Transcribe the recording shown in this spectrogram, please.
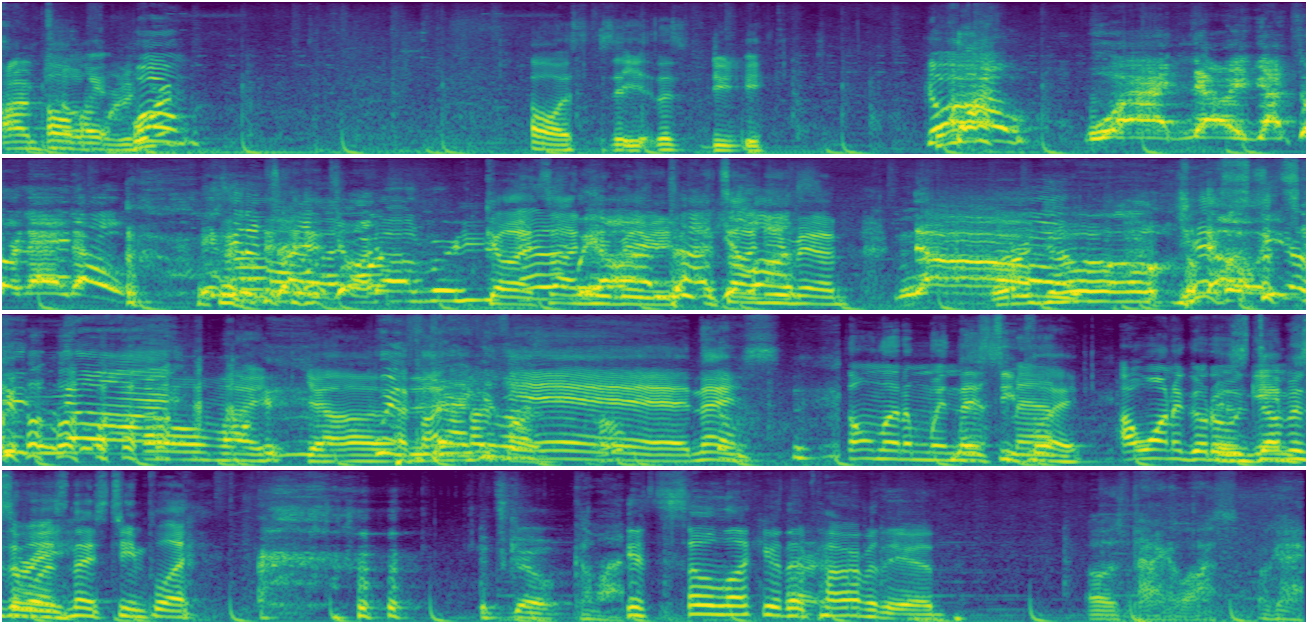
I'm oh, teleporting. Oh. Boom. Oh, it's this is GG. Go! What? No, he got tornado! He's gonna turn into a. Go, it's on you, baby. It's on you, man. No! No. No, he did not! Oh my god. With dude. Dracula. Yeah, nice. Don't let him win Nice this, team man. play. I want to go to As a game dumb as it was, nice team play. Let's go. Come on. It's so lucky with that power at the end. Oh, it's pack loss. Okay.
